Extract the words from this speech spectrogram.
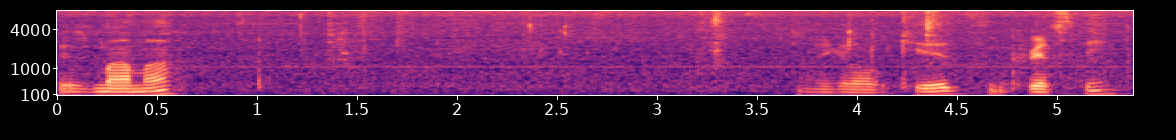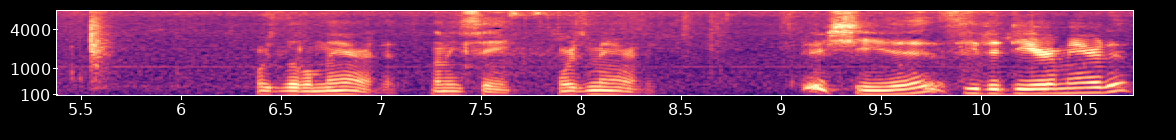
There's Mama. We got all the kids and Christy. Where's little Meredith? Let me see. Where's Meredith? There she is. See the deer, Meredith?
